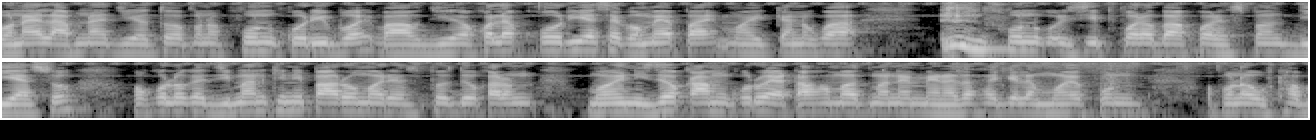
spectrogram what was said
বনাই লাভ নাই, যিহেতু আপোনাৰ ফোন কৰিবই, বা যিসকলে কৰি আছে গমেই পায়, মই কেনেকুৱা ফোন ৰিচিভ কৰে বা আকৌ ৰেচপঞ্চ দি আছোঁ, সকলোকে যিমানখিনি পাৰোঁ মই ৰেচপঞ্চ দিওঁ, কাৰণ মই নিজেও কাম কৰোঁ, এটা সময়ত মানে মেনেজাৰ থাকিলে মই ফোন আপোনাক উঠাব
